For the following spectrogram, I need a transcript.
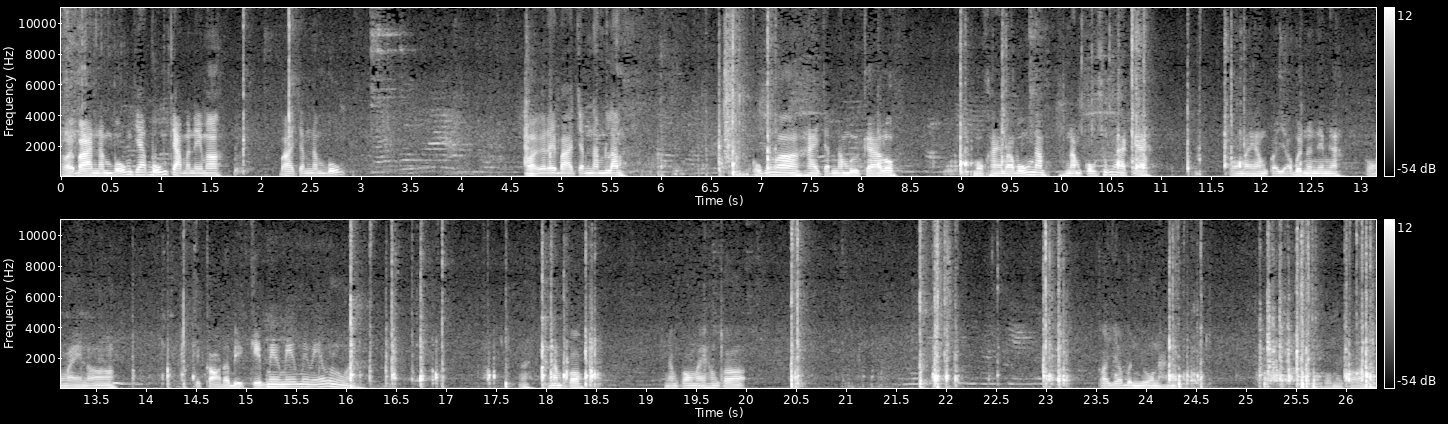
rồi 354 giá 400 anh em ha. 354 rồi ở đây 355 cũng ờ, 250k luôn. 1 2 3 4 5 5 con súng AK con này không có vỏ binh anh em nha. Con này nó cái cò đã bị kéo méo méo méo méo luôn à. à 5 con. 5 con này không có có vỏ bình vô nặng. Con này có này.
